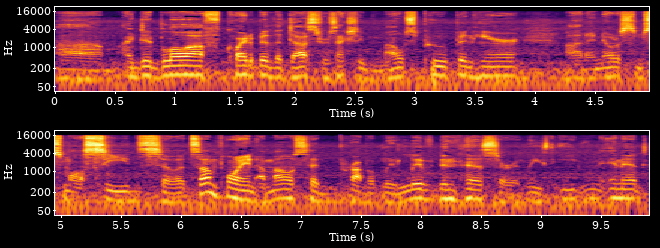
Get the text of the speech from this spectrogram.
um, I did blow off quite a bit of the dust. There's actually mouse poop in here, uh, and I noticed some small seeds. So at some point, a mouse had probably lived in this, or at least eaten in it.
